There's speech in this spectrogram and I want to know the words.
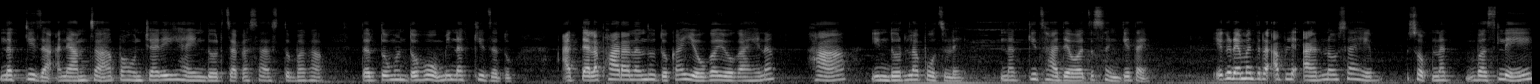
नक्की जा. आणि आमचा पाहुणचारी ह्या इंदोरचा कसा असतो बघा. तर तो म्हणतो हो मी नक्की जातो. आत्याला फार आनंद होतो का? योगा योग आहे ना? हा इंदोरला पोचलाय. नक्कीच हा देवाचा संकेत आहे. इकडे मात्र आपले आर्नव साहेब स्वप्नात बसले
